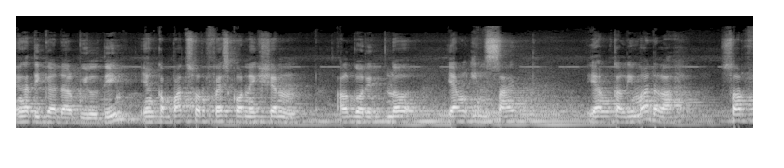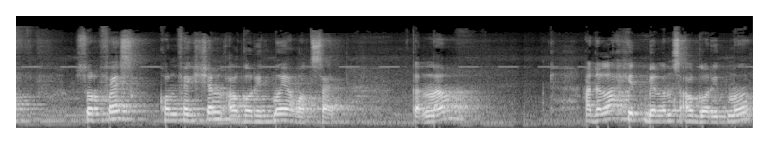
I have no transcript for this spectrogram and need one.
yang ketiga adalah building, yang keempat surface connection algoritma yang insight, yang kelima adalah surface convection algoritma yang outside. Keenam adalah heat balance algoritma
